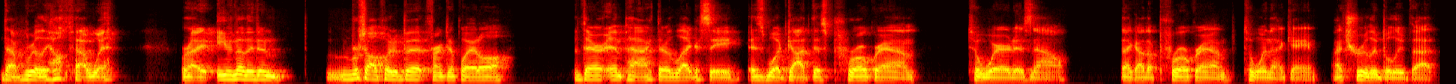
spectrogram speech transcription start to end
that really helped that win, right? Even though they didn't, Rashad played a bit, Frank didn't play at all. Their impact, their legacy is what got this program to where it is now. that got the program to win that game. I truly believe that.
